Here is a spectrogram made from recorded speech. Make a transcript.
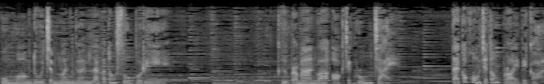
คงมองดูจำนวนเงินแล้วก็ต้องสูบบุหรี่คือประมาณว่าออกจะกลุ้มใจ แต่ก็คงจะต้องปล่อยไปก่อน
